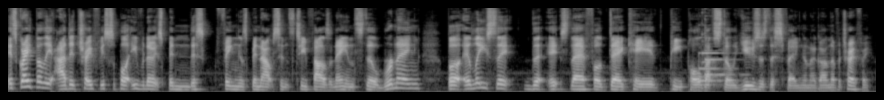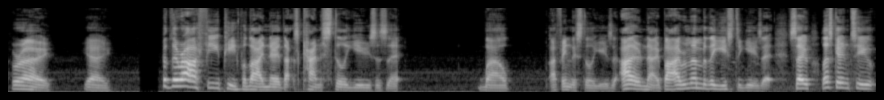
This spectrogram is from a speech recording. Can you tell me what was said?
It's great that they added trophy support, even though it's been this thing has been out since 2008 and still running. But at least it that it's there for dedicated people that still uses this thing, and I got another trophy. Hooray! Yay! But there are a few people that I know that kind of still uses it. Well, I think they still use it. I don't know, but I remember they used to use it. So let's go into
